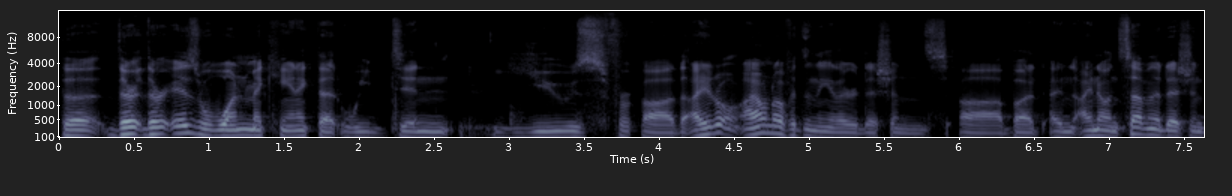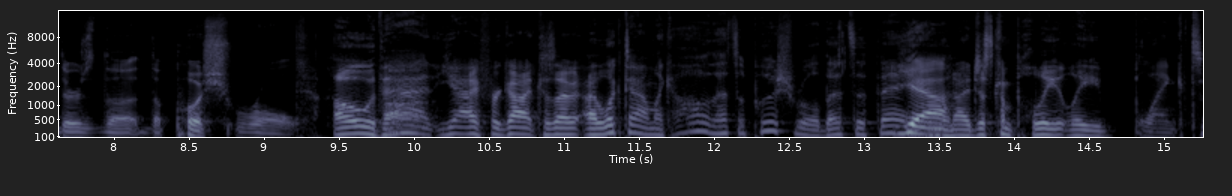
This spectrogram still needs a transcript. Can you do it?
The there there is one mechanic that we didn't use for uh I don't I don't know if it's in the other editions uh but and I know in 7th edition there's the the push roll. Oh, that yeah, I forgot because I, I looked down like, oh, that's a push roll, that's a thing. Yeah. and I just completely blanked.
